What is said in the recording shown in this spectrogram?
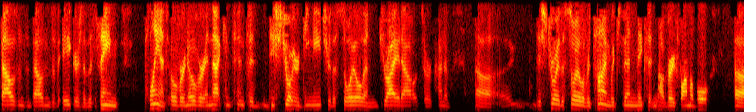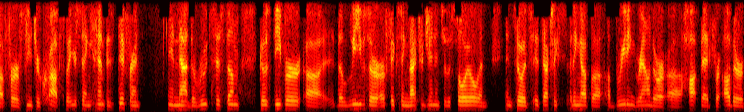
thousands and thousands of acres of the same plant over and over, and that can tend to destroy or denature the soil and dry it out or kind of uh, destroy the soil over time, which then makes it not very farmable uh, for future crops. But you're saying hemp is different in that the root system goes deeper. Uh, the leaves are, are fixing nitrogen into the soil, and and so it's it's actually setting up a, a breeding ground or a hotbed for other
